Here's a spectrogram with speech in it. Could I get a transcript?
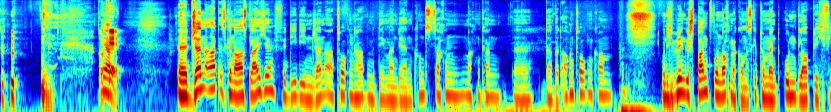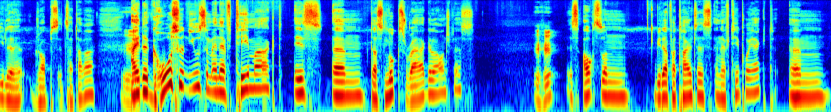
okay. Ja. Äh, GenArt ist genau das gleiche. Für die, die einen GenArt-Token haben, mit dem man deren Kunstsachen machen kann, äh, da wird auch ein Token kommen. Und ich bin gespannt, wo noch mehr kommen. Es gibt im Moment unglaublich viele Drops etc. Mhm. Eine große News im NFT-Markt ist, ähm, dass Lux Rare gelauncht ist. Mhm. Ist auch so ein wieder verteiltes NFT-Projekt. Ähm,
